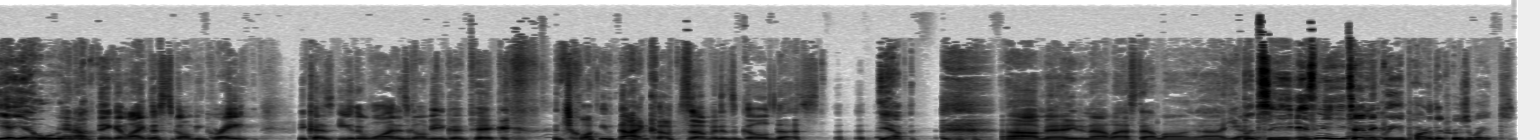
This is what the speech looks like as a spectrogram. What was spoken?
Yeah, yeah. Who? And I'm thinking, like, this is going to be great because either one is going to be a good pick. 29 comes up and it's Goldust. yep. Oh, man, he did not last that long. Uh, he, But see, isn't he technically part of the cruiserweights?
